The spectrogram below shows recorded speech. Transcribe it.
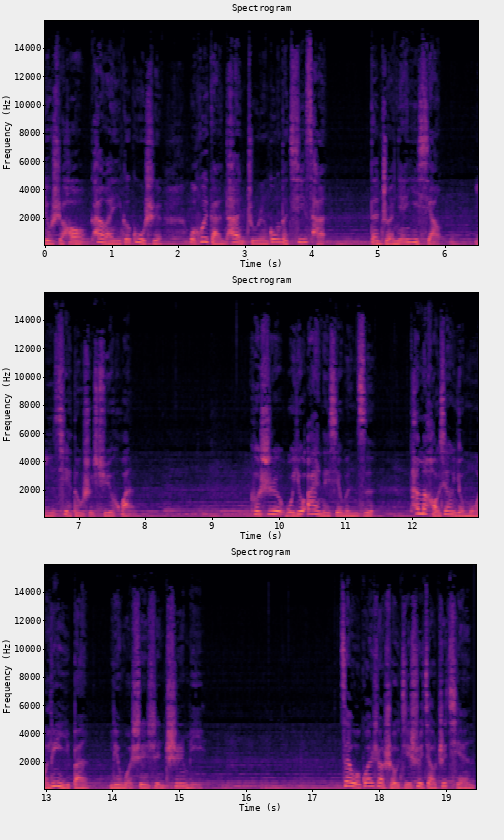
有时候看完一个故事，我会感叹主人公的凄惨，但转念一想，一切都是虚幻。可是我又爱那些文字，它们好像有魔力一般，令我深深痴迷。在我关上手机睡觉之前，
